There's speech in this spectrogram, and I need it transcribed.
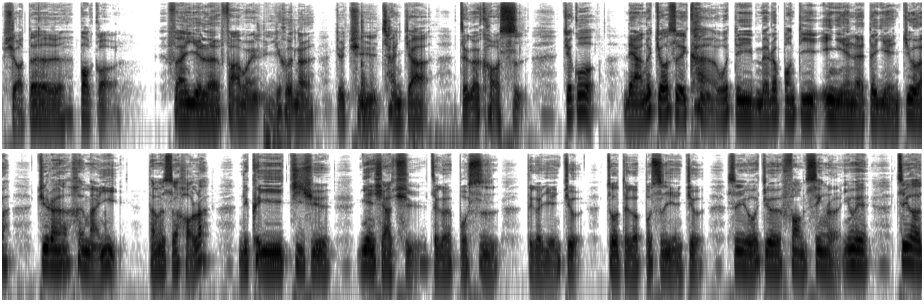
小的报告，翻译了法文以后呢，就去参加这个考试。结果两个教授一看我对梅洛庞蒂一年来的研究啊，居然很满意。他们说：“好了，你可以继续念下去，这个博士这个研究，做这个博士研究，所以我就放心了，因为只要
